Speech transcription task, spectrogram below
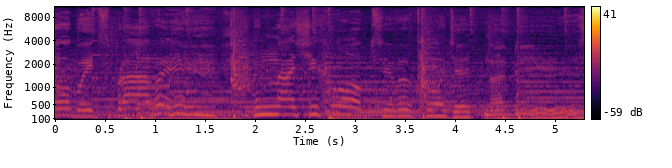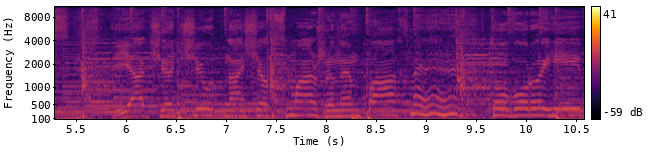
робить справи, наші хлопці виходять на біс. Якщо чутно, що смаженим пахне, то ворогів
